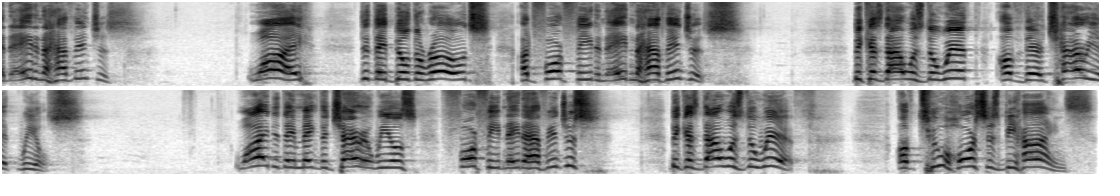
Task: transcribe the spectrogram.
and eight and a half inches. Why did they build the roads at four feet and eight and a half inches? Because that was the width of their chariot wheels. Why did they make the chariot wheels four feet and eight and a half inches? Because that was the width of two horses' behinds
